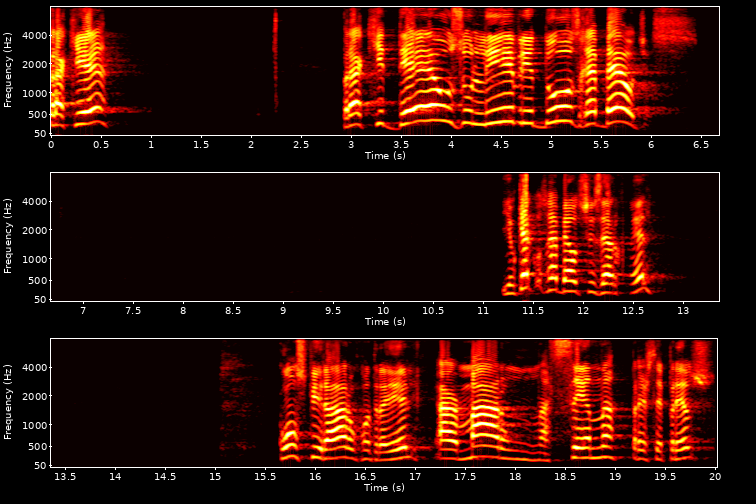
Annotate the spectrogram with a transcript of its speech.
para quê? Para que Deus o livre dos rebeldes. E o que, é que os rebeldes fizeram com ele? conspiraram contra ele, armaram uma cena para ele ser preso,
